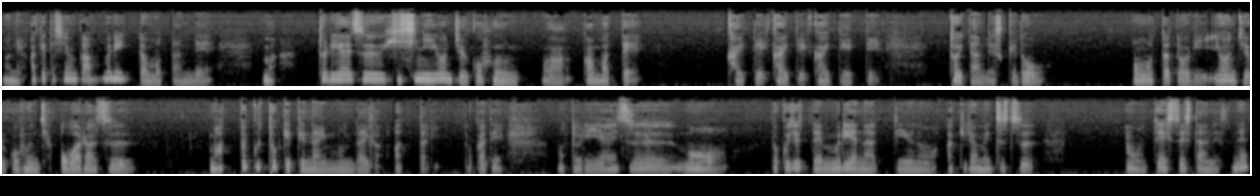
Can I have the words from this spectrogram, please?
もうね開けた瞬間無理って思ったんでまあとりあえず必死に45分は頑張って書いて書いて書いてって解いたんですけど思った通り45分じゃ終わらず全く解けてない問題があったりとかでもうとりあえずもう60点無理やなっていうのを諦めつつもう提出したんですね。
